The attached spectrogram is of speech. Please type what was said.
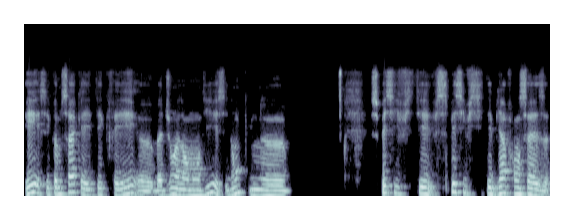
Et c'est comme ça qu'a été créé euh, Badgeon à Normandie et c'est donc une euh, spécificité, spécificité bien française.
